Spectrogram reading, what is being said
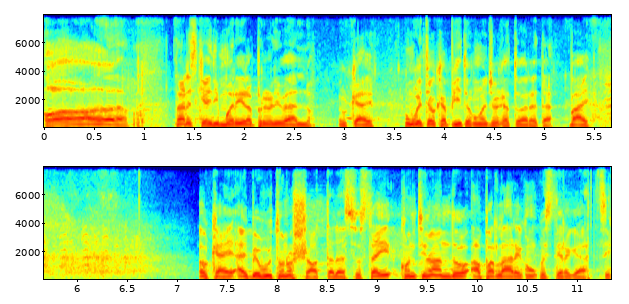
Oh, rischiai di morire al primo livello, ok? Comunque ti ho capito come giocatore te, vai. Ok, hai bevuto uno shot adesso, stai continuando a parlare con questi ragazzi.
